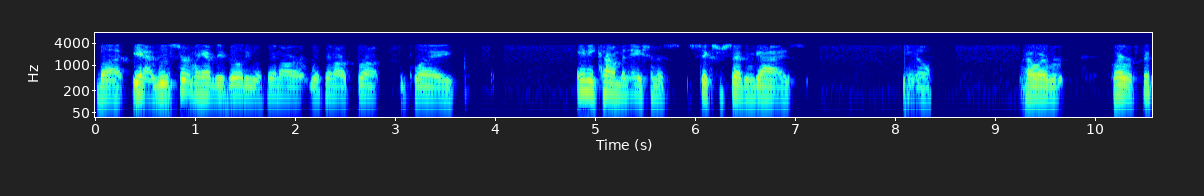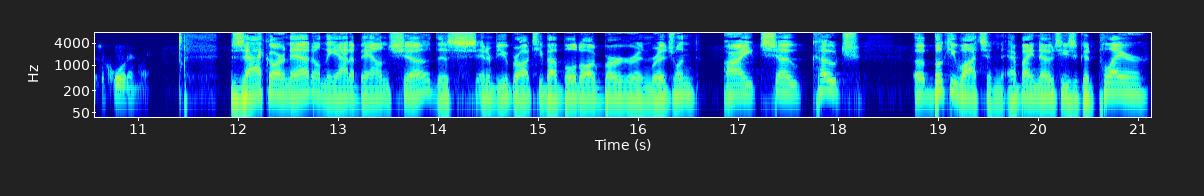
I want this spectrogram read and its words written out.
But yeah, we certainly have the ability within our within our front to play any combination of six or seven guys, you know, however whoever fits accordingly. Zach Arnett on the Out of Bounds show. This interview brought to you by Bulldog Burger in Ridgeland. All right, so Coach uh, Bookie Watson, everybody knows he's a good player.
